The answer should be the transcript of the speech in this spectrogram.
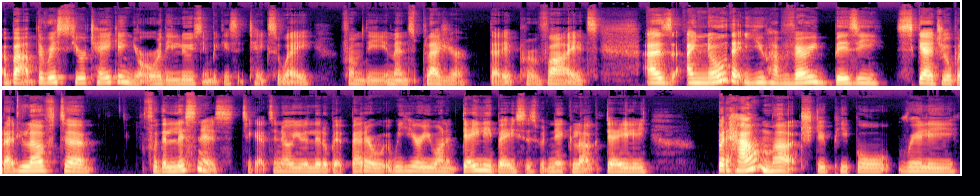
about the risks you're taking, you're already losing because it takes away from the immense pleasure that it provides. As I know that you have a very busy schedule, but I'd love to for the listeners to get to know you a little bit better. We hear you on a daily basis with Nick Luck Daily, but how much do people really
